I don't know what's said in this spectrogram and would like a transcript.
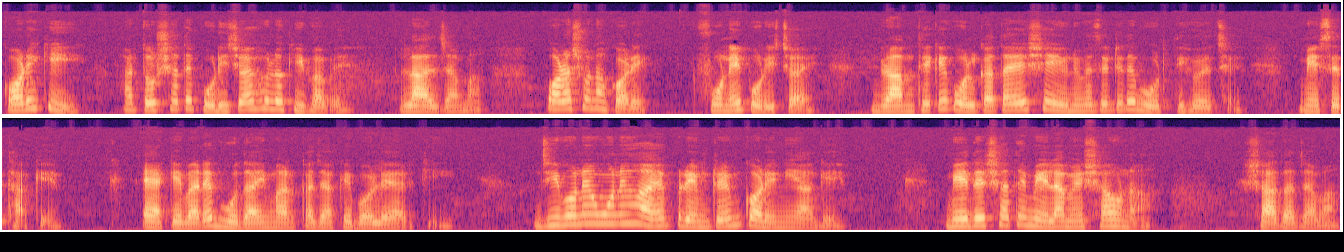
করে কি? আর তোর সাথে পরিচয় হলো কীভাবে? লাল জামা। পড়াশোনা করে। ফোনে পরিচয়। গ্রাম থেকে কলকাতায় এসে ইউনিভার্সিটিতে ভর্তি হয়েছে। মেসে থাকে। একেবারে ভোদাই মার্কা যাকে বলে আর কি। জীবনে মনে হয় প্রেম প্রেম করেনি আগে। মেয়েদের সাথে মেলামেশাও না, সাদা জামা।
